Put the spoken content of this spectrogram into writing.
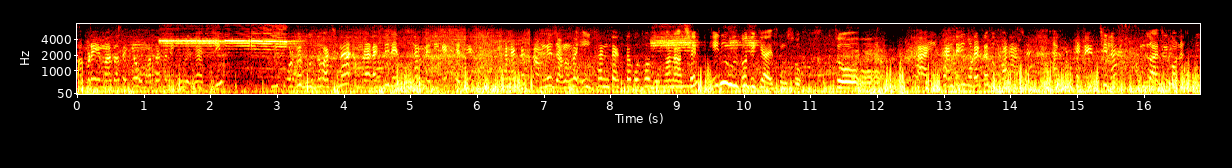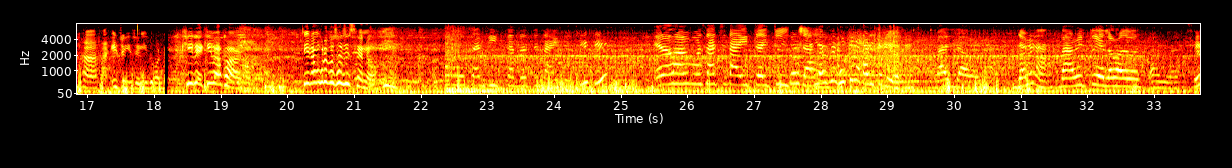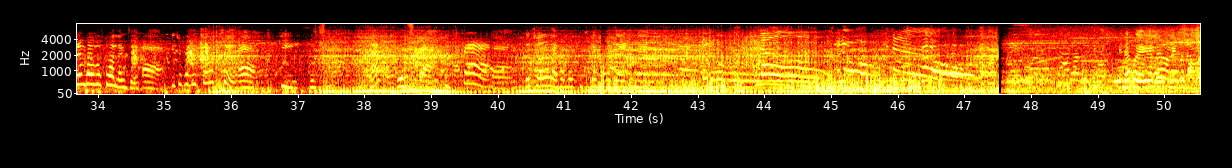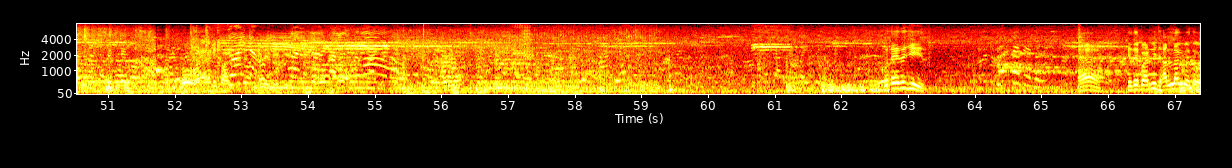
আমরা এই মাথা থেকে ও মাথা খালি ঘুরে যাচ্ছি কি করবে বুঝতে পারছি না আমরা আরেকদিন এসেছিলাম এদিকে খেতে এখানে একটা সামনে জানো না এইখানটা একটা কোথাও দোকান আছে এরই উল্টো সো তো হ্যাঁ এইখানটাই করে একটা দোকান আছে। এখন খেতে এসেছিলাম কিন্তু আজকে গণেশ পুজো হ্যাঁ হ্যাঁ এই যে এই যে এই দোকানটা। কী রে কী ব্যাপার? তুই এরকম করে বসে আছিস কেন? যাবি যাবে না? এরম ভাবে বসতে ভালো লাগছে? কিছু খেতে ইচ্ছা হচ্ছে কি? হ্যাঁ? তো চলো দেখাবো ফুচকা পাওয়া যায় কিনা। এটা হয়ে গেলে অনেকটা ভালো কোথায় এসেছিস? হ্যাঁ খেতে পারবি ঝাল লাগবে তো।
